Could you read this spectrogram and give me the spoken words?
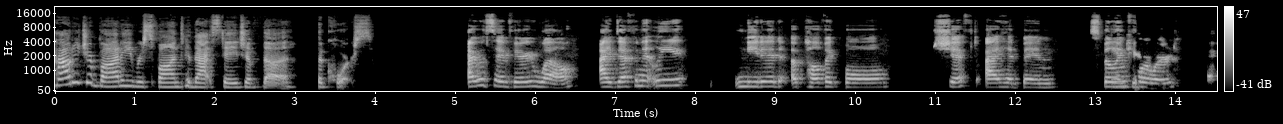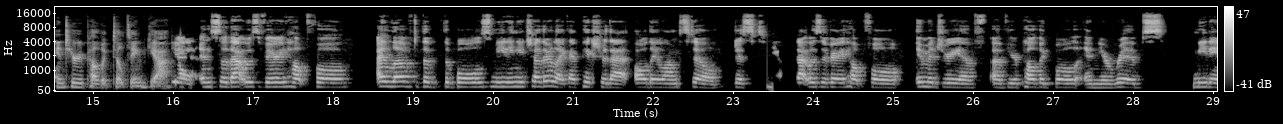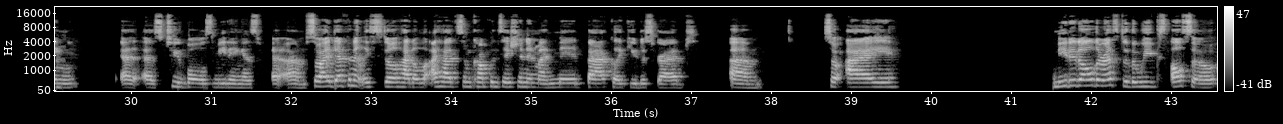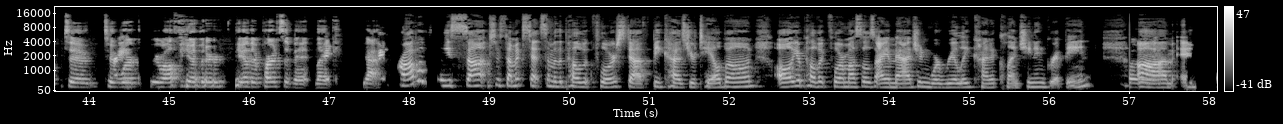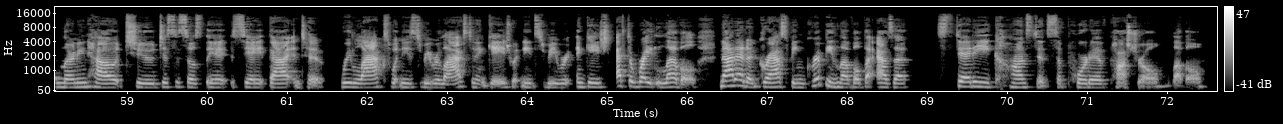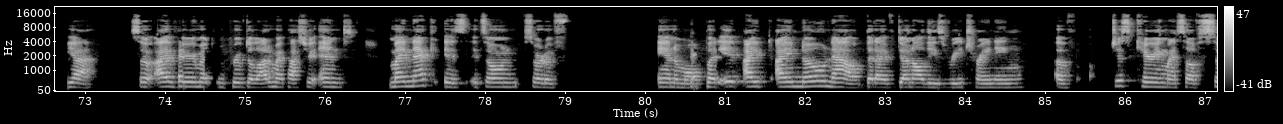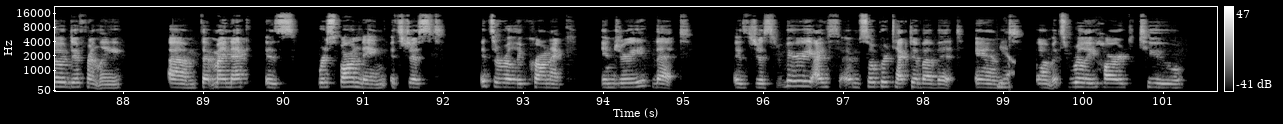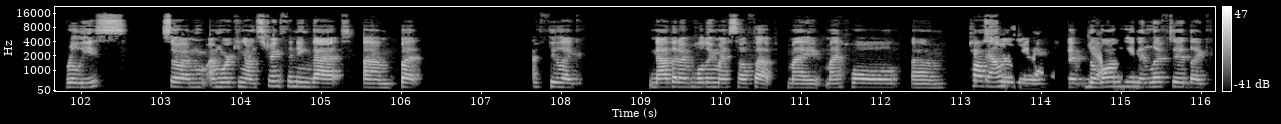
How did your body respond to that stage of the the course? I would say very well. I definitely needed a pelvic bowl shift. I had been spilling anterior, forward. Anterior pelvic tilting, yeah. Yeah, and so that was very helpful I loved the the bowls meeting each other. Like I picture that all day long. Still, just yeah. that was a very helpful imagery of of your pelvic bowl and your ribs meeting mm-hmm. as, as, two bowls meeting. As uh, um, so, I definitely still had a. I had some compensation in my mid back, like you described. Um, so I needed all the rest of the weeks also to to right. work through all the other the other parts of it like yeah. And probably some to some extent some of the pelvic floor stuff because your tailbone, all your pelvic floor muscles, I imagine were really kind of clenching and gripping. Totally. Um, and learning how to disassociate that and to relax what needs to be relaxed and engage what needs to be re- engaged at the right level, not at a grasping, gripping level, but as a steady, constant, supportive postural level. Yeah. So I've very much improved a lot of my posture and my neck is its own sort of animal, but it I I know now that I've done all these retraining of just carrying myself so differently um, that my neck is responding. It's just it's a really chronic injury that is just very I, am so protective of it and yeah. um, it's really hard to release so i'm i'm working on strengthening that um, but i feel like now that i'm holding myself up my my whole um, posture the, the yeah. long lean and lifted like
